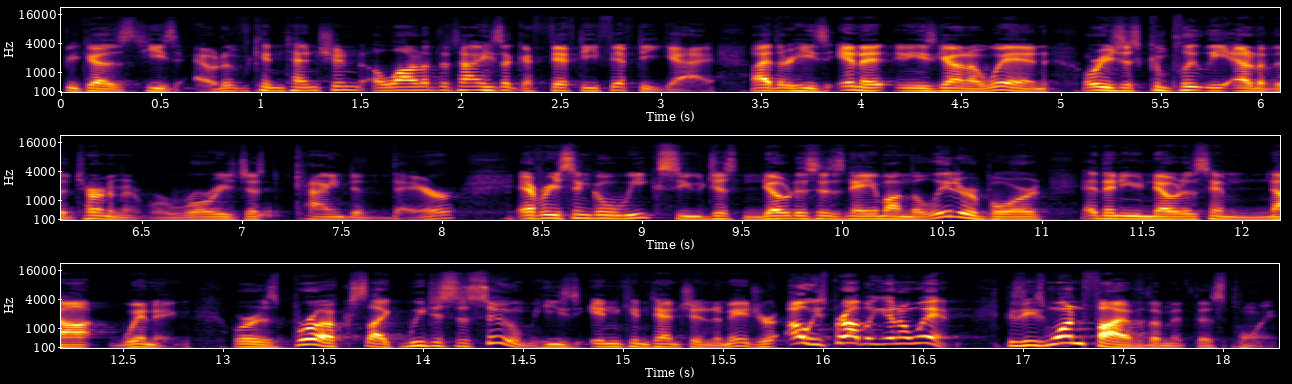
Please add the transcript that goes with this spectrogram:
because he's out of contention a lot of the time. He's like a 50-50 guy. Either he's in it and he's going to win or he's just completely out of the tournament where Rory's just kind of there every single week so you just notice his name on the leaderboard and then you notice him not winning. Whereas Brooks like we just assume he's in contention in a major. Oh, he's probably going to win because he's won 5 of them at this point.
